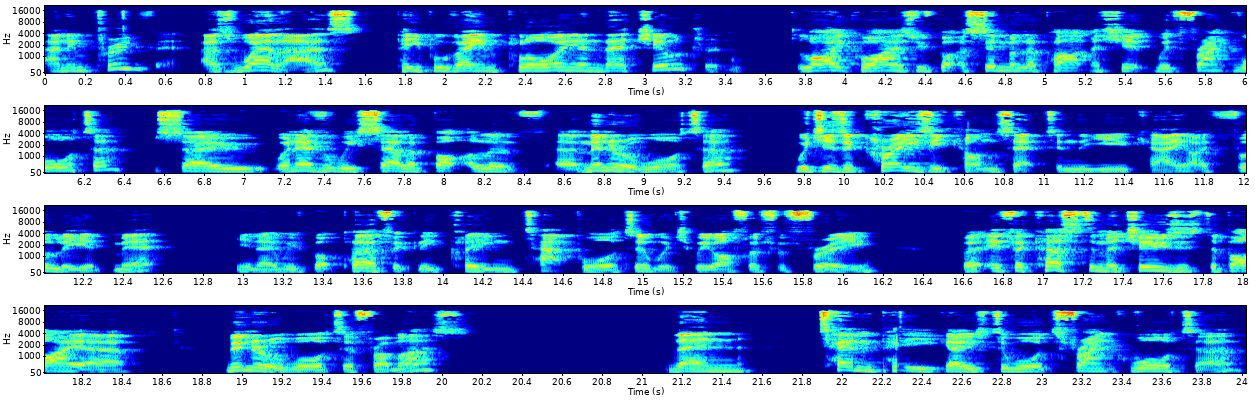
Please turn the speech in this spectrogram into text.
and improve it, as well as people they employ and their children. Likewise, we've got a similar partnership with Frank Water. So, whenever we sell a bottle of uh, mineral water, which is a crazy concept in the UK, I fully admit, you know, we've got perfectly clean tap water, which we offer for free. But if a customer chooses to buy a mineral water from us, then 10p goes towards Frank Water.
